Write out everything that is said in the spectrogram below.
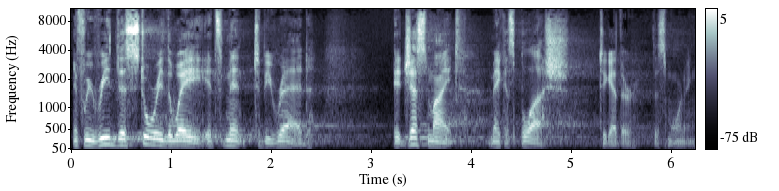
if we read this story the way it's meant to be read, it just might make us blush together this morning.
